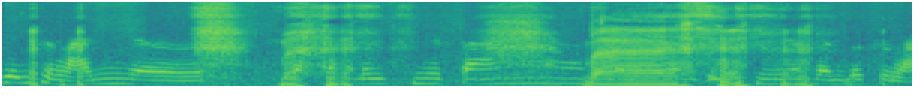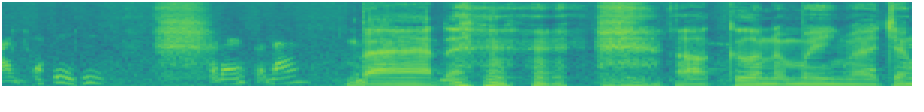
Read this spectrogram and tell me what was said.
យើងឆ្លាញ់បាទលើគ្នាតាបាទគ្នាមិនទៅឆ្លាញ់អីប្រេះប្រដាបាទអរគុណណាមីងបាទអញ្ចឹង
